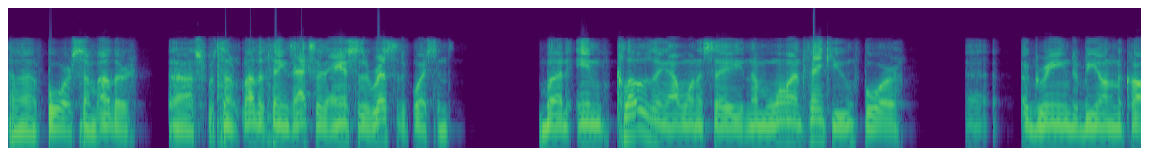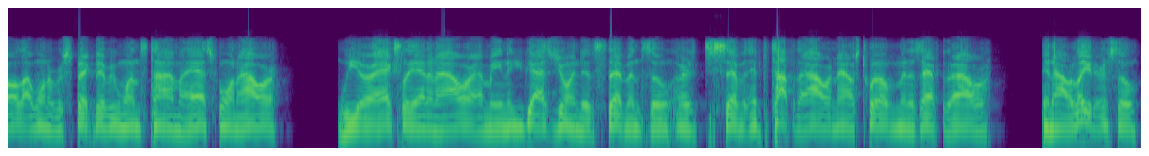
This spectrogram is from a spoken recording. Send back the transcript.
uh, for some other uh, for some other things, actually, to answer the rest of the questions. But in closing, I want to say number one, thank you for uh, agreeing to be on the call. I want to respect everyone's time. I asked for an hour. we are actually at an hour. I mean, you guys joined at seven, so or seven at the top of the hour. Now it's twelve minutes after the hour, an hour later. So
